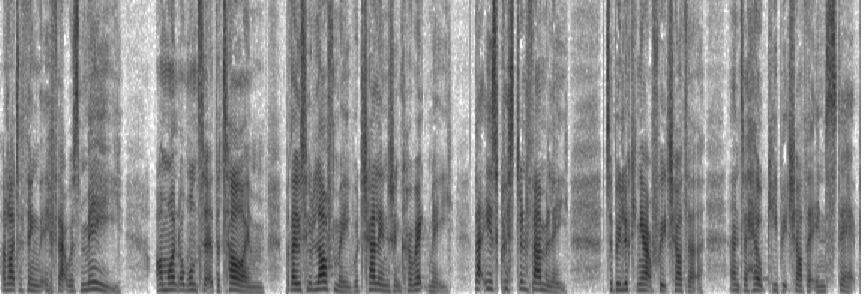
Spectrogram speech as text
I'd like to think that if that was me, I might not want it at the time, but those who love me would challenge and correct me. That is Christian family to be looking out for each other and to help keep each other in step.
